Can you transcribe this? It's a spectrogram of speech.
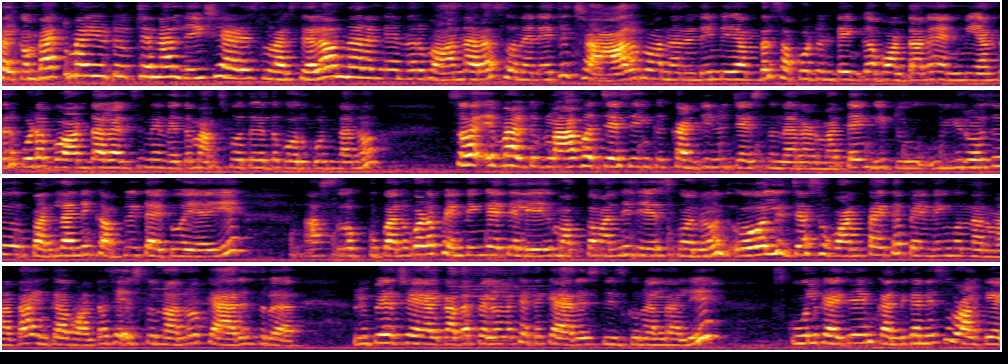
Welcome back to my YouTube channel. Deeksha ఆడేస్ vlogs ఎలా ఉన్నారండి? అందరూ బాగున్నారా? సో నేనైతే చాలా బాగున్నానండి. మీ అందరు సపోర్ట్ ఉంటే ఇంకా బాగుంటాను. అండ్ మీ అందరు కూడా బాగుంటారనేసి నేనైతే మనస్ఫూర్తిగా కోరుకుంటున్నాను. సో ఇవాళ బ్లాగ్ వచ్చేసి ఇంకా కంటిన్యూ చేస్తున్నాను అనమాట ఇంక ఇటు ఈ రోజు పనులన్నీ కంప్లీట్ అయిపోయాయి. అసలు ఒక్క పని కూడా పెండింగ్ అయితే లేదు. మొత్తం అన్ని చేసుకోను ఓన్లీ జస్ట్ వంట అయితే పెండింగ్ ఉందనమాట. ఇంకా వంట చేస్తున్నాను. క్యారేజ్ ప్రిపేర్ చేయాలి కదా. పిల్లలకైతే క్యారేజ్ తీసుకుని వెళ్ళాలి. స్కూల్కి అయితే ఇంక అందుకనేసి వాళ్ళకి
